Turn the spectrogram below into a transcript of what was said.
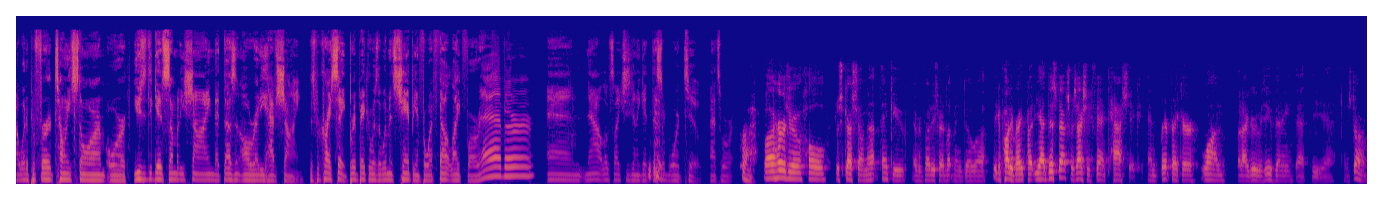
I would have preferred Toni Storm or use it to give somebody shine that doesn't already have shine. Because for Christ's sake, Britt Baker was the women's champion for what felt like forever and now it looks like she's going to get this award too. That's where we're. Uh, well, I heard your whole discussion on that. Thank you, everybody, for letting me go uh, take a potty break. But yeah, this match was actually fantastic, and Britt Baker won. But I agree with you, Vinny, that the uh, Storm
